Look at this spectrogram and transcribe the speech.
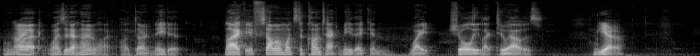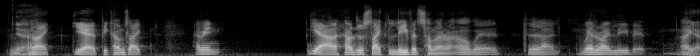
why? Like- why is it at home? Like, I don't need it. Like, if someone wants to contact me, they can wait. Surely, like two hours. Yeah. Yeah. Like yeah, it becomes like, I mean, yeah, like, I'll just like leave it somewhere. Like, oh, where did I? Where did I leave it? Like yeah.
